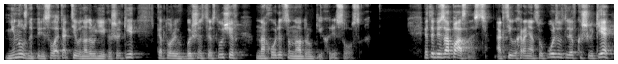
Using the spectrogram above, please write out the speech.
Не нужно пересылать активы на другие кошельки, которые в большинстве случаев находятся на других ресурсах. Это безопасность. Активы хранятся у пользователя в кошельке,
